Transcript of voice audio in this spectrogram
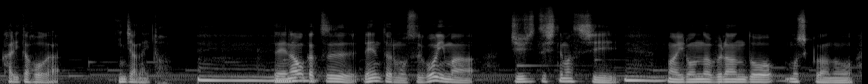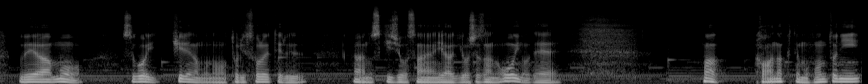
借りた方がいいんじゃないと。うんでなおかつレンタルもすごい今充実してますし、うんまあ、いろんなブランドもしくはあのウェアもすごい綺麗なものを取り揃えてるあのスキー場さんや業者さんが多いので、まあ、買わなくても本当に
